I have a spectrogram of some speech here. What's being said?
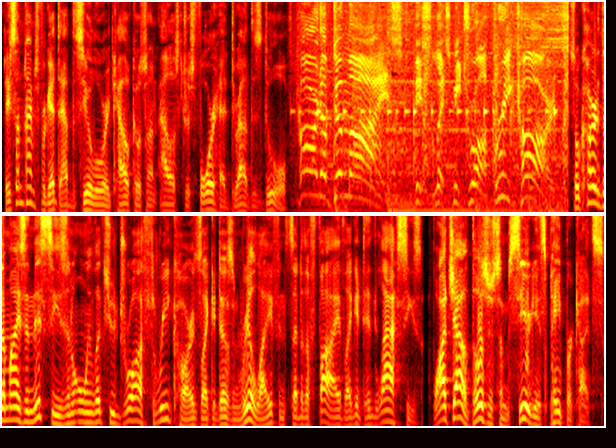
They sometimes forget to have the seal of Orichalcos on Alistair's forehead throughout this duel. Card of Demise! This lets me draw three cards! So Card of Demise in this season only lets you draw three cards like it does in real life instead of the five like it did last season. Watch out, those are some serious paper cuts.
